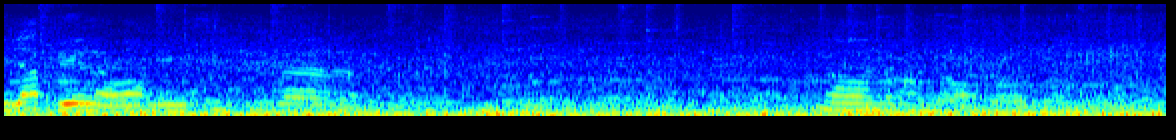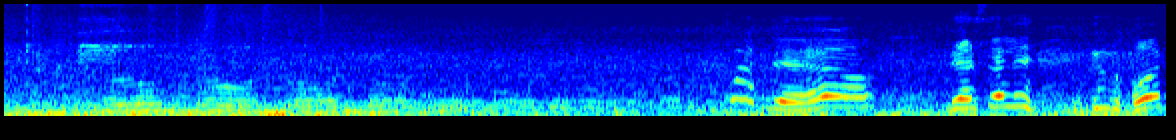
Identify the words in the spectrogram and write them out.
il a payé là-bas. Mais si tu vas... Non, non, non, non, non. Non, non, non, non, non. What the hell They're selling what?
